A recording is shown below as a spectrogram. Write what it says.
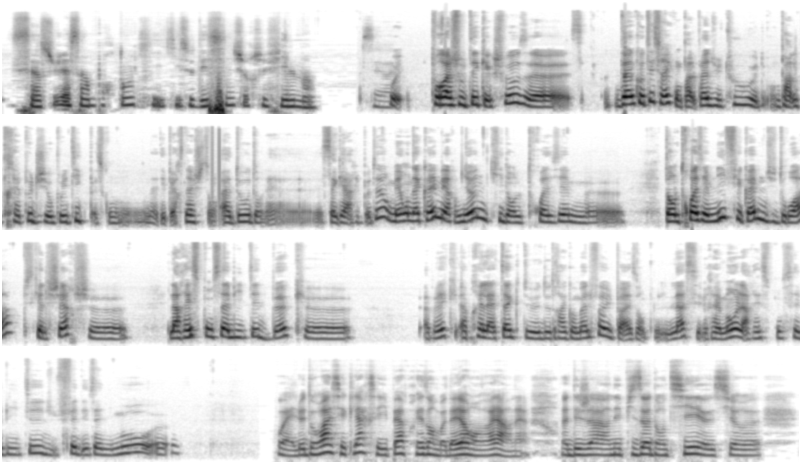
c'est un sujet assez important qui, qui se dessine sur ce film. Vrai. Oui. Pour ajouter quelque chose, d'un côté, c'est vrai qu'on parle pas du tout, on parle très peu de géopolitique parce qu'on a des personnages qui sont ados dans la saga Harry Potter, mais on a quand même Hermione qui, dans le troisième dans le troisième livre, fait quand même du droit, puisqu'elle cherche euh, la responsabilité de Buck euh, après l'attaque de, Drago Malfoy, par exemple. Là, c'est vraiment la responsabilité du fait des animaux. Euh. Ouais, le droit, c'est clair que c'est hyper présent. D'ailleurs, on a, déjà un épisode entier sur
